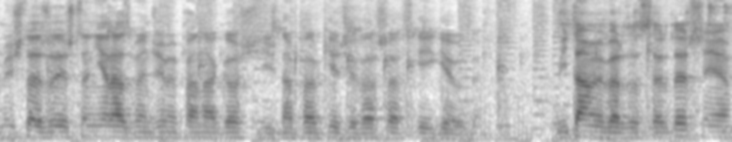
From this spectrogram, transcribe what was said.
myślę, że jeszcze nie raz będziemy Pana gościć na parkiecie warszawskiej giełdy. Witamy bardzo serdecznie.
